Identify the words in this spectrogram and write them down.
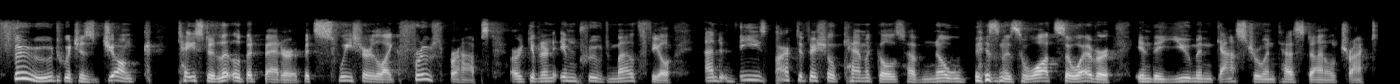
Food, which is junk, taste a little bit better, a bit sweeter like fruit perhaps, or give it an improved mouthfeel. And these artificial chemicals have no business whatsoever in the human gastrointestinal tract.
